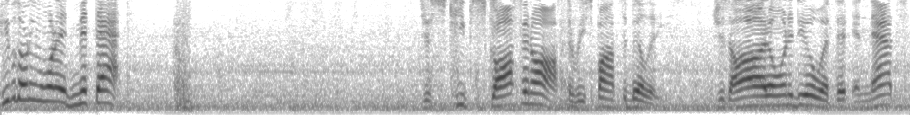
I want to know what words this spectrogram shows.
People don't even want to admit that. Just keep scoffing off the responsibilities. Just, oh, I don't want to deal with it. And that's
